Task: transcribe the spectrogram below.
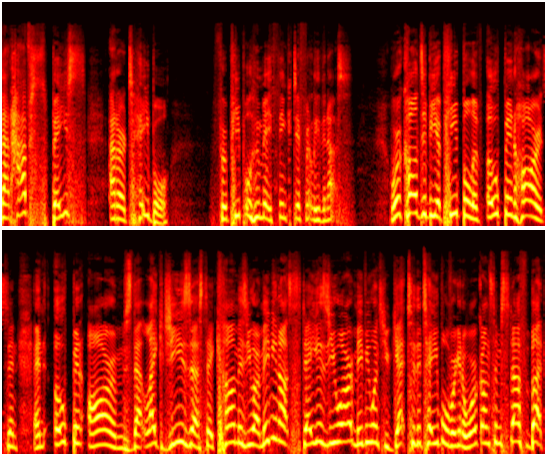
that have space at our table for people who may think differently than us. We're called to be a people of open hearts and, and open arms that, like Jesus, say, Come as you are. Maybe not stay as you are. Maybe once you get to the table, we're going to work on some stuff. But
